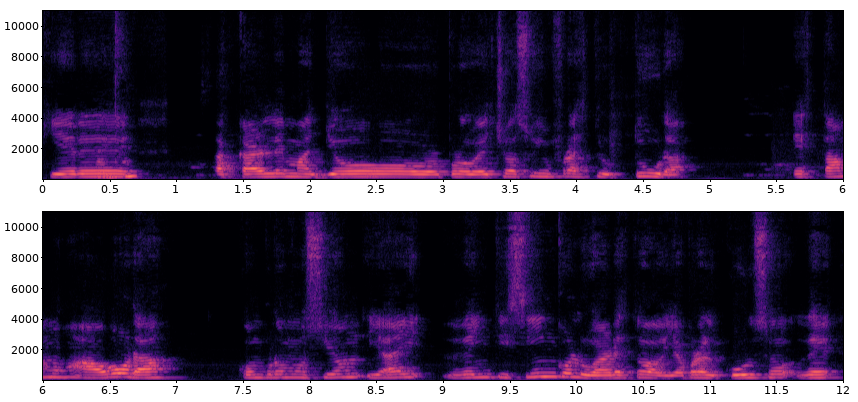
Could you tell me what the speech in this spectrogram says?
quiere sacarle mayor provecho a su infraestructura. Estamos ahora con promoción y hay 25 lugares todavía para el curso de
